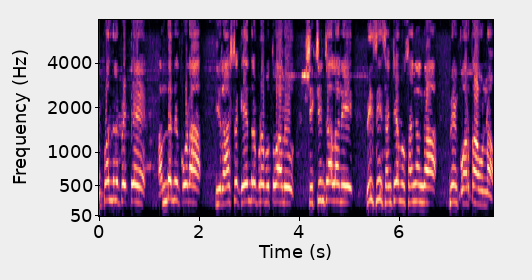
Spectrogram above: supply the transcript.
ఇబ్బందులు పెట్టే అందరినీ కూడా ఈ రాష్ట్ర కేంద్ర ప్రభుత్వాలు శిక్షించాలని బీసీ సంక్షేమ సంఘంగా మేము కోరుతా ఉన్నాం.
